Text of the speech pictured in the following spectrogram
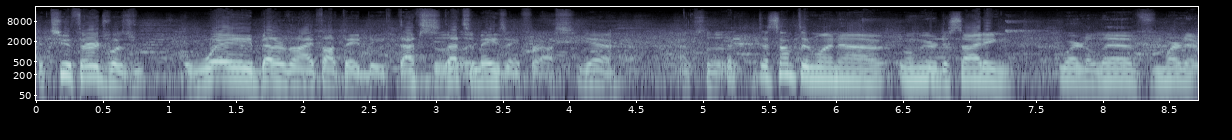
The two thirds was way better than I thought they'd be. That's that's amazing for us. Yeah. Absolutely. That's something when uh, when we were deciding where to live and where to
